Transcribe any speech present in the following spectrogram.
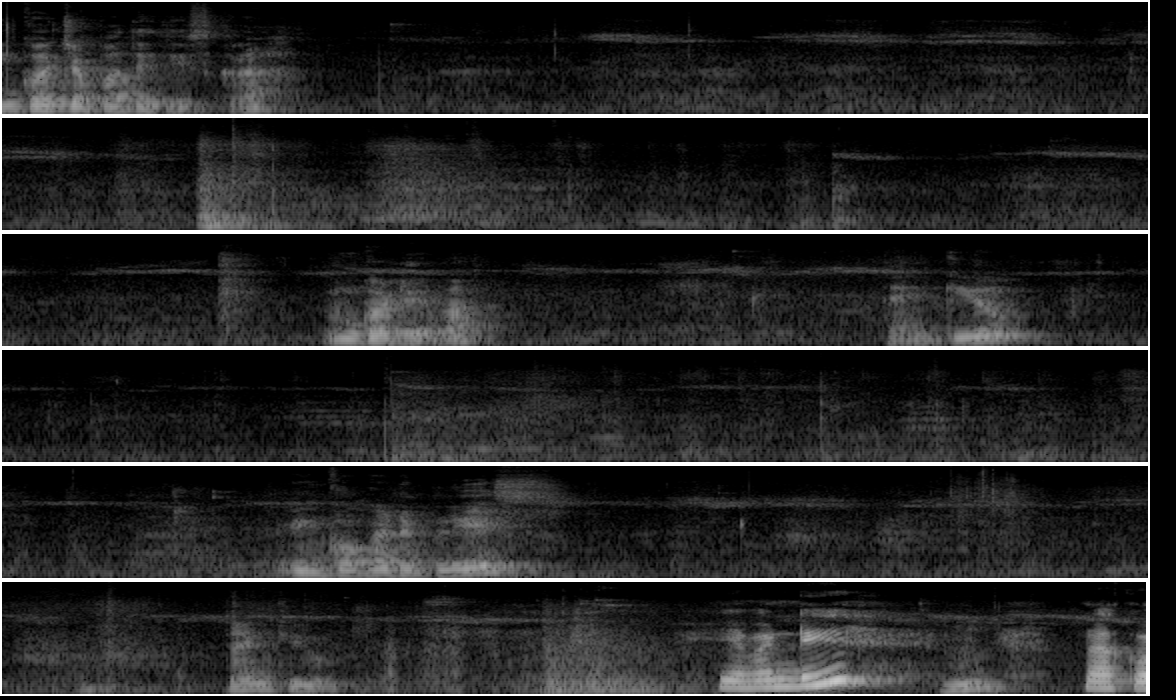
ఇంకో చపాతీ తీసుకురా. ఇంకోటి ఇవ్వ? థ్యాంక్ యూ ఇంకొకటి ప్లీజ్ థ్యాంక్ యూ ఏమండి? నాకు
